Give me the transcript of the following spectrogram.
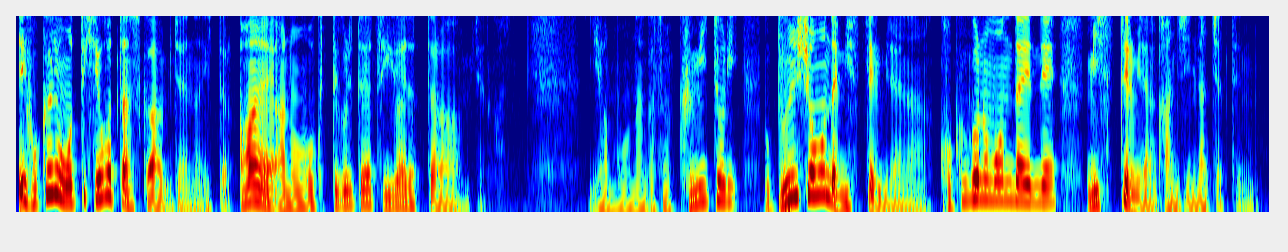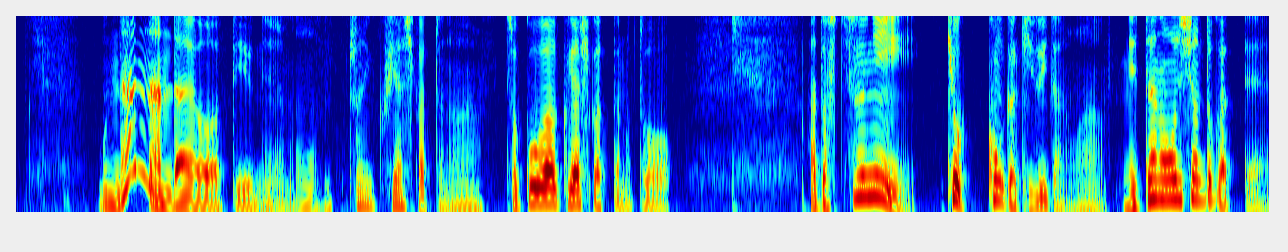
え、他にも持ってきてよかったんですか？みたいな言ったら、はい、あの、送ってくれたやつ以外だったら、みたいな感じ。いや、もうなんかその、汲み取り、もう文章問題ミスってるみたいな、国語の問題でミスってるみたいな感じになっちゃって、もう何なんだよっていうね、もう本当に悔しかったな。そこが悔しかったのと、あと普通に、今日、今回気づいたのは、ネタのオーディションとかって、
